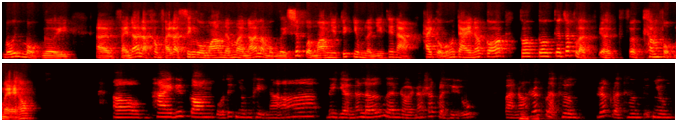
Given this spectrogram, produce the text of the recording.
với một người à, phải nói là không phải là single mom nữa mà nói là một người super mom như Tuyết Nhung là như thế nào? Hai cậu con trai nó có có có cái rất là uh, khâm phục mẹ không? Ờ, hai đứa con của Tuyết Nhung thì nó bây giờ nó lớn lên rồi nó rất là hiểu và nó Ừ. rất là thương rất là thương Tuyết Nhung.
